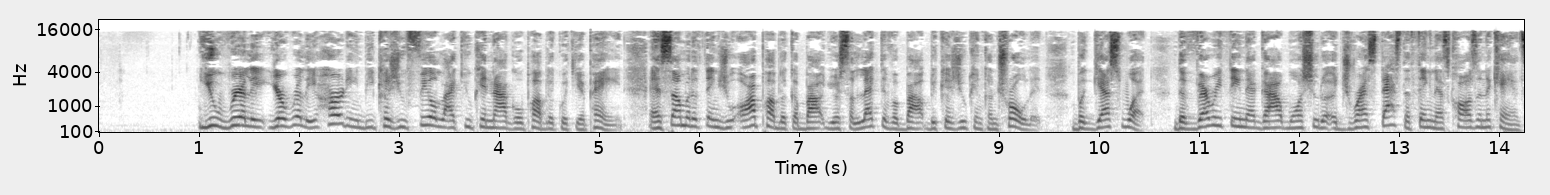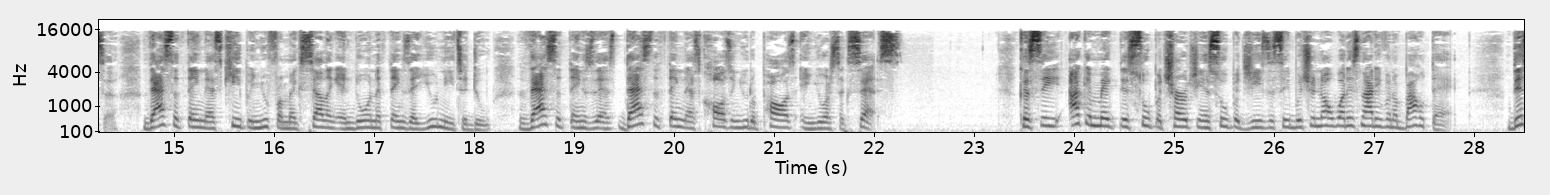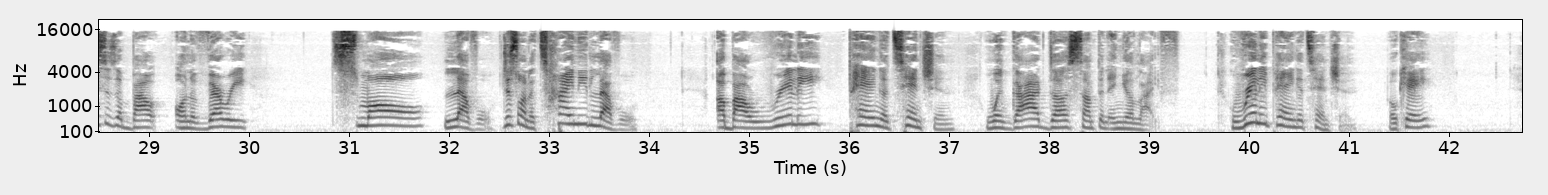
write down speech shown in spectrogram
you really you're really hurting because you feel like you cannot go public with your pain. And some of the things you are public about you're selective about because you can control it. But guess what? The very thing that god wants you to address that's the thing that's causing the cancer. That's the thing that's keeping you from excelling and doing the things that you need to do. That's the things that's that's the thing that's causing you to pause in your success. Because see i can make this super churchy and super jesusy but you know what? It's not even about that. This is about on a very small level, just on a tiny level, about really paying attention when God does something in your life. Really paying attention, okay?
